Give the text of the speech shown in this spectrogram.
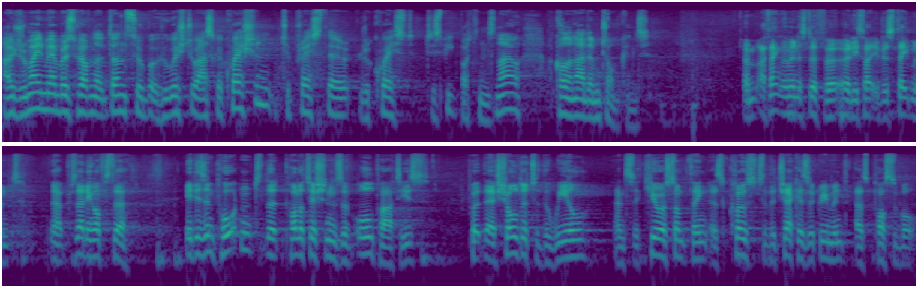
I would remind members who have not done so but who wish to ask a question to press their request to speak buttons now. I call on Adam Tompkins. Um, I thank the Minister for early sight of his statement. Uh, Presiding officer, it is important that politicians of all parties put their shoulder to the wheel and secure something as close to the Chequers agreement as possible.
